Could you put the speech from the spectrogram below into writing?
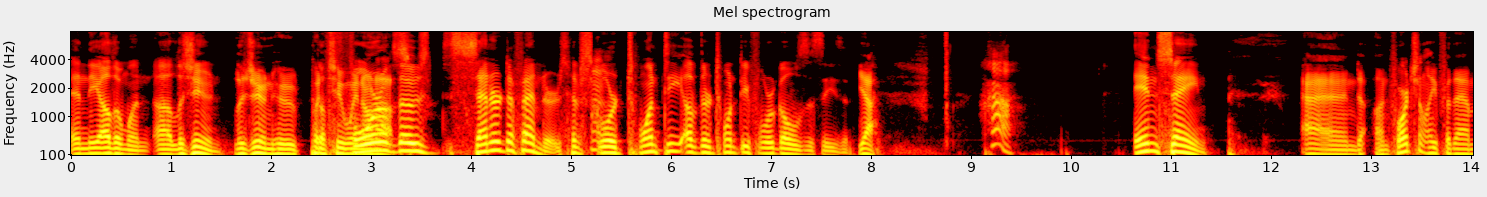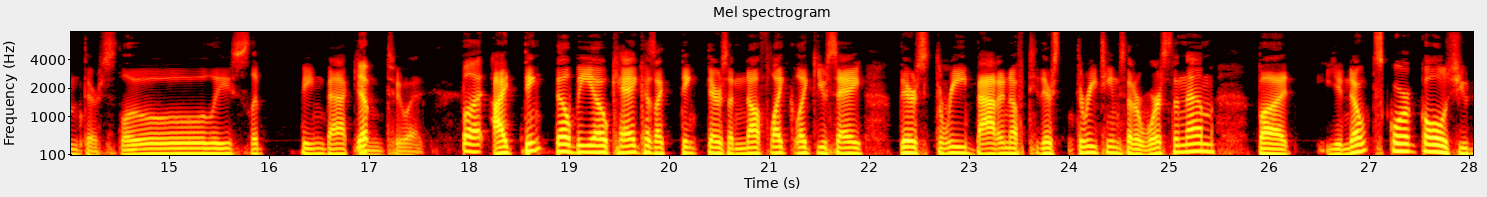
and the other one, uh, Lejeune. Lejeune who put the two in four on of us. those center defenders have Hmm. scored 20 of their 24 goals this season. Yeah. Huh. Insane. and unfortunately for them, they're slowly slipping back Yep. into it. But I think they'll be okay because I think there's enough. Like like you say, there's three bad enough. Te- there's three teams that are worse than them, but you don't score goals, you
